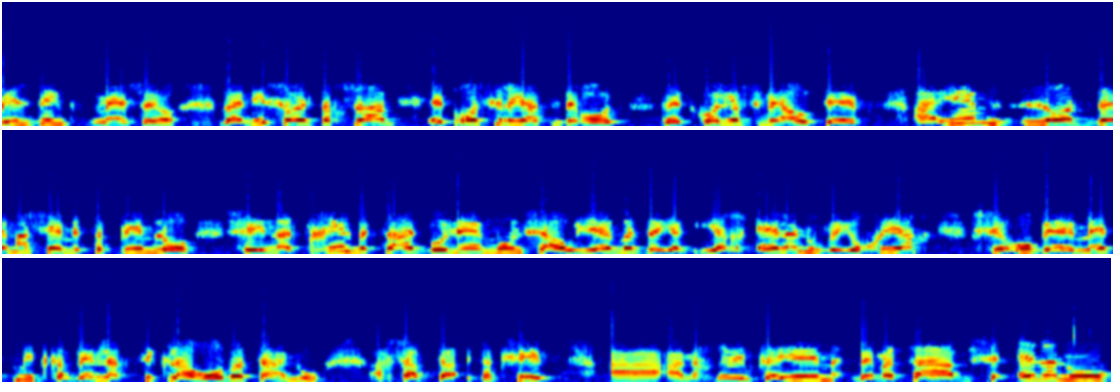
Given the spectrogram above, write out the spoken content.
building measure. ואני שואלת עכשיו את ראש עיריית שדרות ואת כל יושבי העוטף, האם לא זה מה שהם מצפים לו, שנתחיל בצעד בונה אמון שהאויב הזה יראה לנו ויוכיח שהוא באמת מתכוון להפסיק להרוג אותנו. עכשיו, ת, תקשיב, אנחנו נמצאים במצב שאין לנו,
